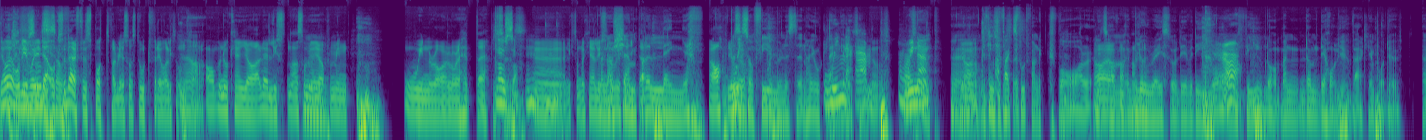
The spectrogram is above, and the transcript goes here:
Ja, och det var ju där, också därför Spotify blev så stort, för det var liksom Ja. ja men då kan jag göra det, lyssna som jag Mm. gör på min WinRAR eller vad det hette. Det. Mm, mm. Eh, liksom, då kan jag Men lyssna de på musik kämpade där. länge, Ja, precis jo. som filmindustrin har gjort länge. Winamp. Liksom. Ja. Winamp. Eh, Ja, det finns ju precis. faktiskt fortfarande kvar Ja, jag liksom. Blu-rays och DVD-er Ja. och film då, men de, det håller ju verkligen på att dö ut. Eh,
